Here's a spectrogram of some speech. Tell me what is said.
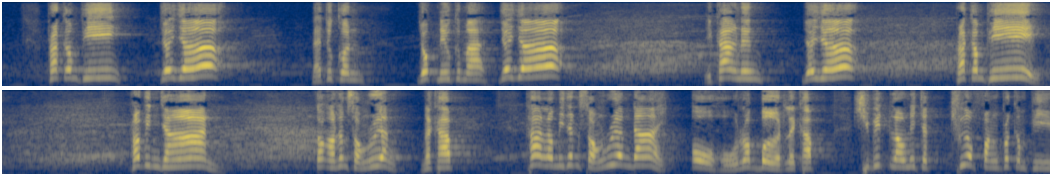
ๆ พระคัมภีร์ เยอะๆ ไหนทุกคนยกนิ้วขึ้นมา เยอะๆ อีกข้างหนึ่งเยอะๆ พระคัมภีร์ พระวิญญาณ ต้องเอาทั้งสองเรื่องนะครับ ถ้าเรามีทั้งสองเรื่องได้ โอ้โหระเบิดเลยครับ ชีวิตเรานี่จะเชื่อฟังพระคัมภีร์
